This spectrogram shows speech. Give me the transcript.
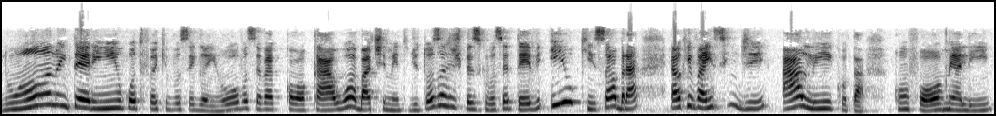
no ano inteirinho, quanto foi que você ganhou, você vai colocar o abatimento de todas as despesas que você teve e o que sobrar é o que vai incidir a alíquota, conforme ali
